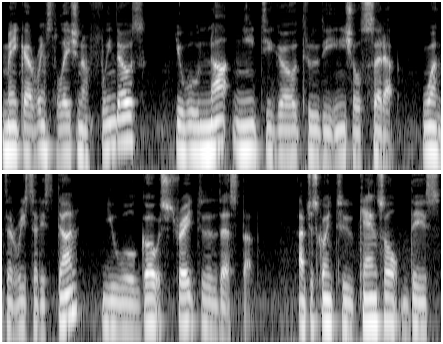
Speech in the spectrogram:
make a reinstallation of Windows, you will not need to go through the initial setup. Once the reset is done, you will go straight to the desktop. I'm just going to cancel this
